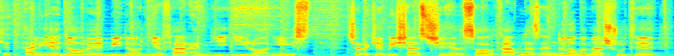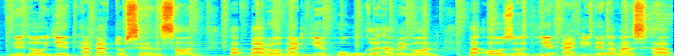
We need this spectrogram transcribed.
که تلیعدار بیداری فرهنگی ایرانی است چرا که بیش از چهل سال قبل از انقلاب مشروطه ندای تقدس انسان و برابری حقوق همگان و آزادی عقیده و مذهب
